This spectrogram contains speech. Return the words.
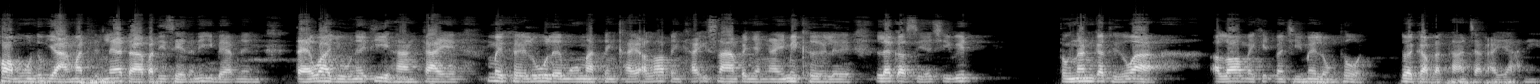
ข้อมูลทุกอย่างมาถึงแล้วแต่ปฏิเสธอันนี้อีกแบบหนึ่งแต่ว่าอยู่ในที่ห่างไกล ไม่เคยรู้เลยมูฮัมหมัดเป็นใครอัลลอฮ์เป็นใครอิสลามเป็นยังไง ไม่เคยเลย แล้วก็เสียชีวิต ตรงนั้นก็ถือว่าอัลลอฮ์ไม่คิดบัญชีไม่ลงโทษ ด้วยกับหลักฐานจากอายานี้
